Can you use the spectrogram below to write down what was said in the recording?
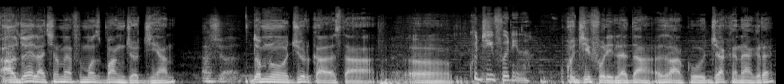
al doilea cel mai frumos banc georgian. Așa. Domnul Giurca ăsta uh, Cu gifurile. cu gifurile, da, ăla cu geacă neagră.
